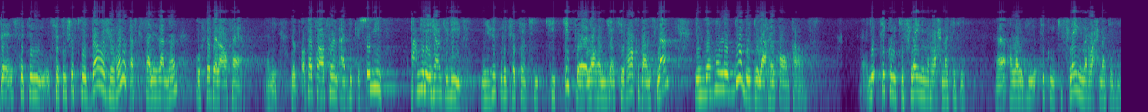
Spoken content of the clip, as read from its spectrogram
c'est une, c'est une chose qui est dangereuse parce que ça les amène au feu de l'enfer. Le prophète a dit que celui parmi les gens du livre, les juifs ou les chrétiens qui, qui quittent leur religion et qui rentrent dans l'islam, ils auront le double de la récompense. يؤتكم كفلين من رحمته Allah dit يؤتكم كفلين من رحمته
